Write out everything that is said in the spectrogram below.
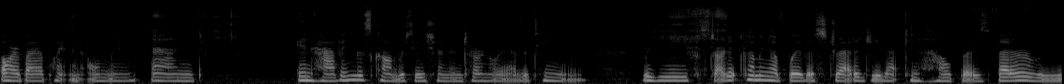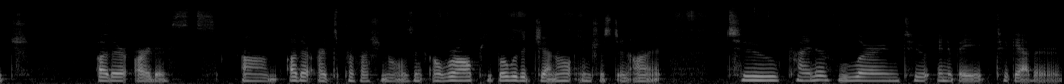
or by appointment only. And in having this conversation internally as a team, we've started coming up with a strategy that can help us better reach other artists, um, other arts professionals, and overall people with a general interest in art to kind of learn to innovate together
